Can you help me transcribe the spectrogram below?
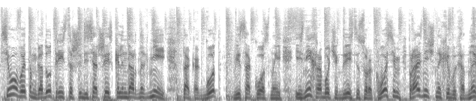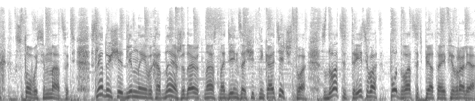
Всего в этом году 366 календарных дней, так как год високосный. Из них рабочих 248, праздничных и выходных 118. Следующие длинные выходные ожидают нас на День защитника Отечества с 23 по 25 февраля,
